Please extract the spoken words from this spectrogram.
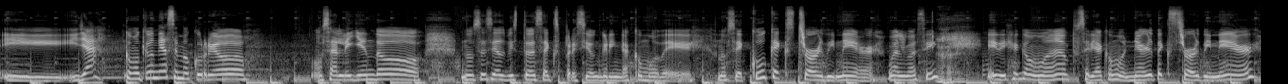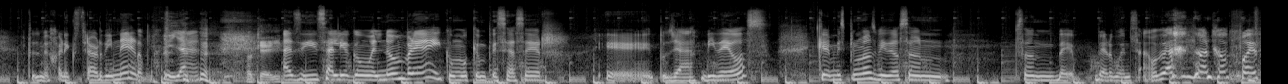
Y, y ya, como que un día se me ocurrió o sea, leyendo, no sé si has visto esa expresión gringa como de, no sé, cook extraordinaire o algo así. Y dije como, ah, pues sería como nerd extraordinaire, pues mejor extraordinaire. Y ya, así salió como el nombre y como que empecé a hacer, eh, pues ya, videos, que mis primeros videos son son de vergüenza. O sea, no, no puedo.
